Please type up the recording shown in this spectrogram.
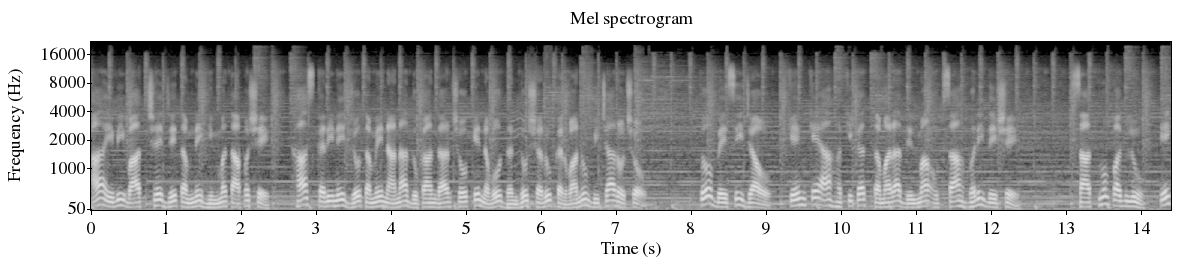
આ એવી વાત છે જે તમને હિંમત આપશે, ખાસ કરીને જો તમે નાના દુકાનદાર છો કે નવો ધંધો શરૂ કરવાનું વિચારો છો. તો બેસી જાઓ, કેમ કે આ હકીકત તમારા દિલમાં ઉત્સાહ ભરી દેશે. સાતમું પગલું, એક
